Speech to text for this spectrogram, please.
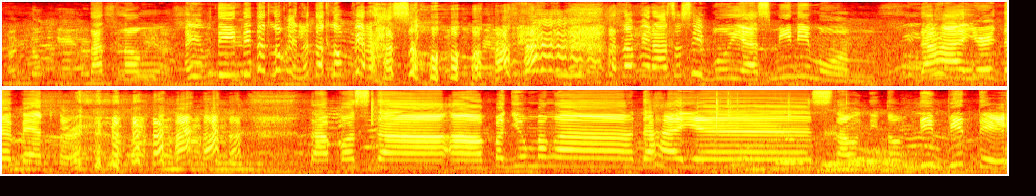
Tatlong kilo Tatlong, ay hindi, hindi tatlong kilo, tatlong piraso. tatlong piraso sibuyas, minimum. The higher, the better. Tapos, the, ah, pag yung mga the highest, tawag dito, di bid eh.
